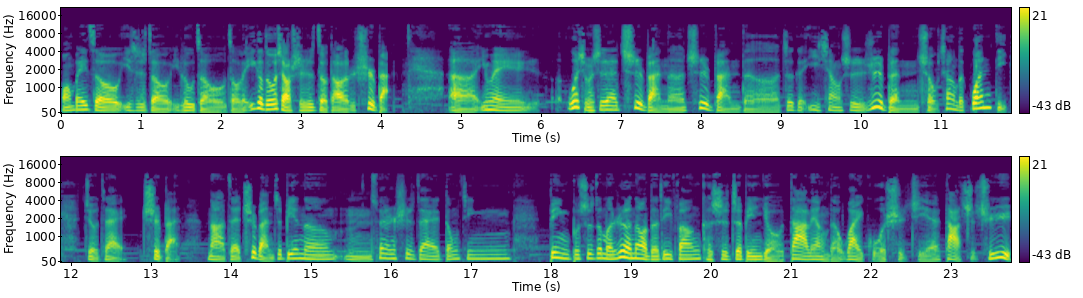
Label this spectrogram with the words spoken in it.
往北走，一直走，一路走，走了一个多小时，走到了赤坂，呃，因为为什么是在赤坂呢？赤坂的这个意象是日本首相的官邸就在赤坂。那在赤坂这边呢，嗯，虽然是在东京，并不是这么热闹的地方，可是这边有大量的外国使节大使区域，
